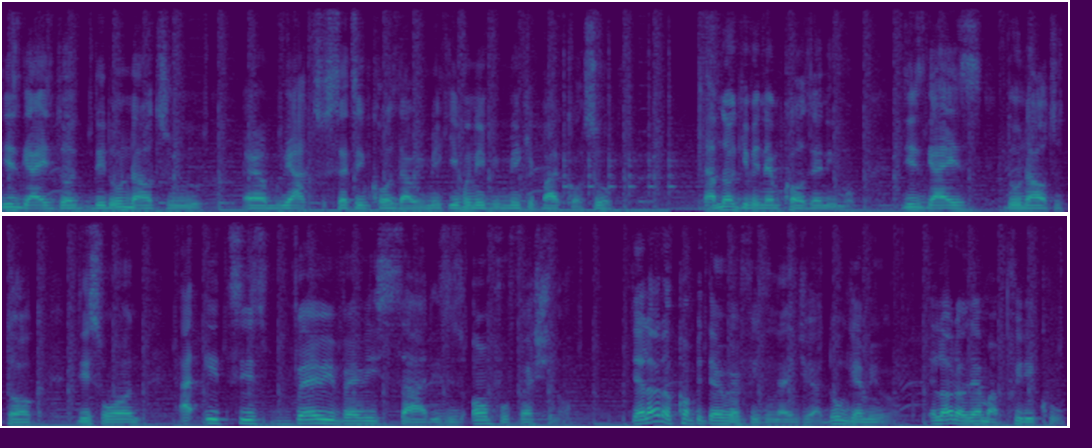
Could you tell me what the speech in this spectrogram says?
These guys do, they don't know how to um, react to certain calls that we make, even if we make a bad call. So I'm not giving them calls anymore. These guys don't know how to talk. This one, uh, it is very, very sad. This is unprofessional. There are a lot of competent referees in Nigeria, don't get me wrong. A lot of them are pretty cool.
